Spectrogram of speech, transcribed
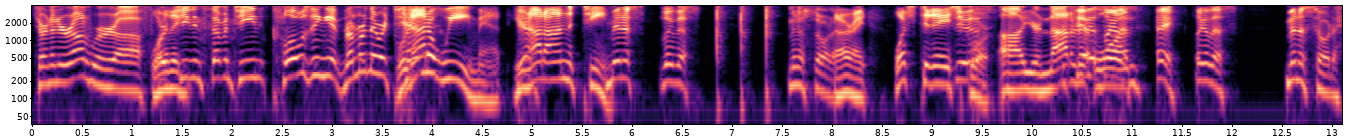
Turning it around, we're uh, What are they- 14 and 17, closing in. Remember, they were 10. We're not a we, Matt. You're Yeah. not on the team. Minnes- Look at this. Minnesota. All right. What's today's See score? Uh, you're not See at this? Look one. Hey, look at this. Minnesota.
